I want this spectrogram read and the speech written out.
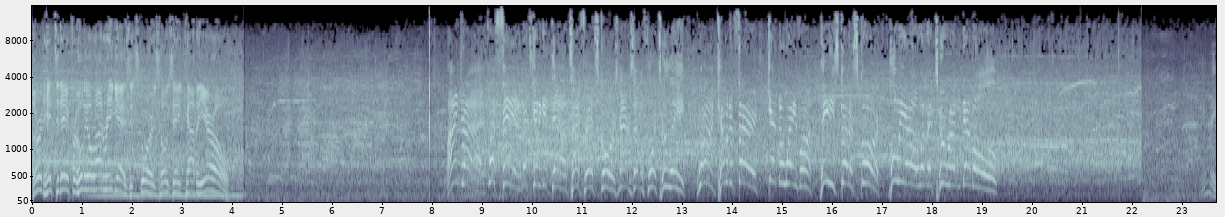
Third hit today for Julio Rodriguez. It scores Jose Caballero. Scores. Mariners have a 4-2 lead. Juan coming to third, getting a wave on. He's going to score. Julio with a two-run double. He may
